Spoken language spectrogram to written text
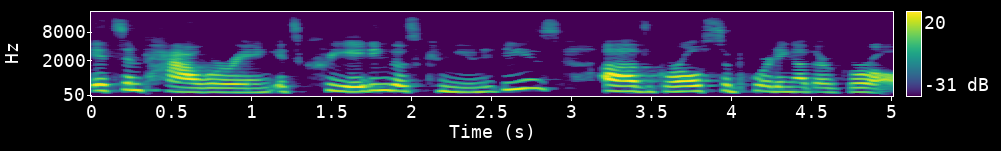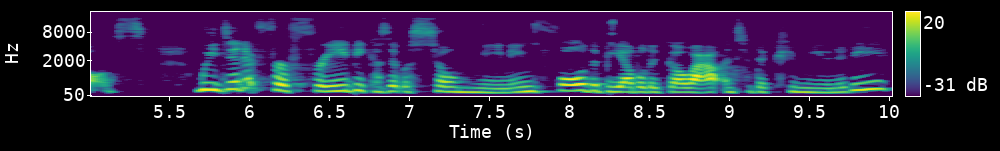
it's empowering, it's creating those communities of girls supporting other girls. We did it for free because it was so meaningful to be able to go out into the community.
